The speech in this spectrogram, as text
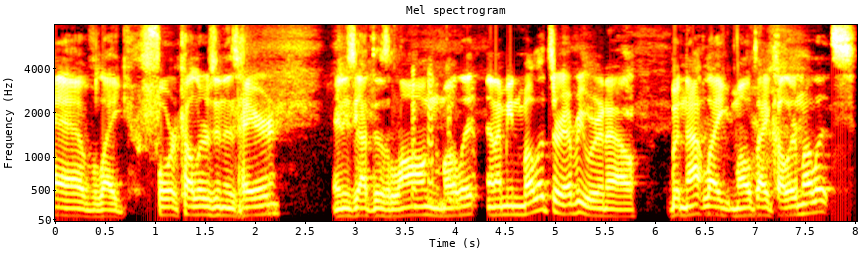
have like four colors in his hair and he's got this long mullet. And I mean, mullets are everywhere now, but not like multicolor mullets.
